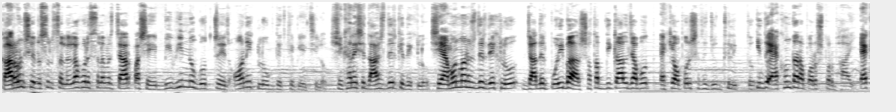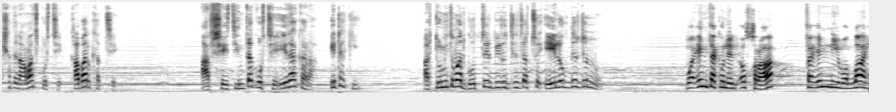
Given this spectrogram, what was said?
কারণ সে রসুল সাল্লাহ সাল্লামের চারপাশে বিভিন্ন গোত্রের অনেক লোক দেখতে পেয়েছিল সেখানে সে দাসদেরকে দেখলো সে এমন মানুষদের দেখলো যাদের পরিবার শতাব্দী কাল যাবৎ একে অপরের সাথে যুদ্ধে লিপ্ত কিন্তু এখন তারা পরস্পর ভাই একসাথে নামাজ পড়ছে খাবার খাচ্ছে আর সে চিন্তা করছে এরা কারা এটা কি আর তুমি তোমার গোত্রের বিরুদ্ধে যাচ্ছ এই লোকদের জন্য وإن تكن الأخرى فإني والله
